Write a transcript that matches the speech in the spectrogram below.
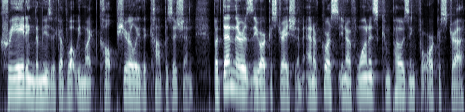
creating the music of what we might call purely the composition but then there is the orchestration and of course you know if one is composing for orchestra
